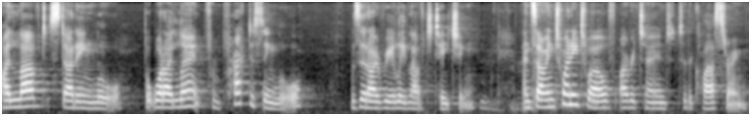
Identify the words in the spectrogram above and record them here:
I loved studying law, but what I learnt from practicing law was that I really loved teaching. And so in 2012, I returned to the classroom.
